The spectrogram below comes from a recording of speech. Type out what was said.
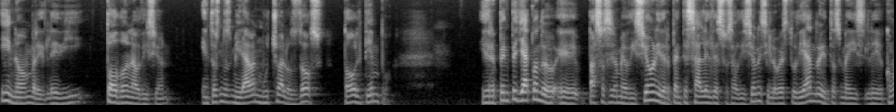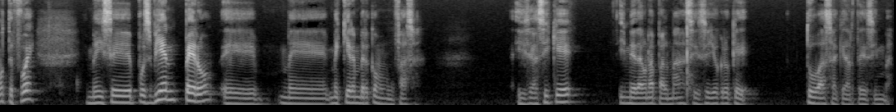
y no, hombre, le di todo en la audición. Entonces nos miraban mucho a los dos, todo el tiempo. Y de repente ya cuando eh, paso a hacer mi audición y de repente sale el de sus audiciones y lo ve estudiando y entonces me dice, le digo, ¿cómo te fue? Me dice, pues bien, pero eh, me, me quieren ver como Mufasa. Y dice, así que, y me da una palmada, así dice, yo creo que tú vas a quedarte de Simba.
